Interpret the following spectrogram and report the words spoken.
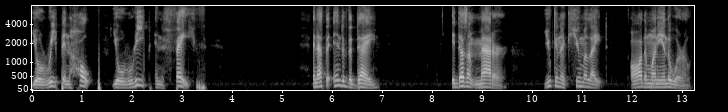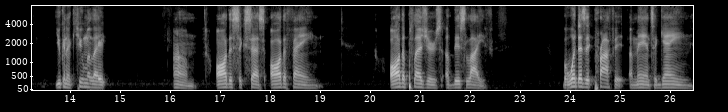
You'll reap in hope. You'll reap in faith. And at the end of the day, it doesn't matter. You can accumulate all the money in the world. You can accumulate um, all the success, all the fame, all the pleasures of this life. But what does it profit a man to gain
